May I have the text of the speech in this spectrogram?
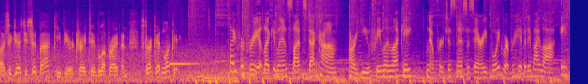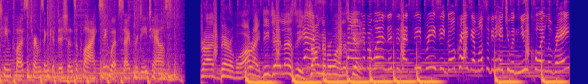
I suggest you sit back, keep your tray table upright, and start getting lucky. Play for free at LuckyLandSlots.com. Are you feeling lucky? No purchase necessary. Void where prohibited by law. 18 plus terms and conditions apply. See website for details. drive bearable. All right, DJ Lezlee, song number one. Let's Song get it. Song number one. This is at C Breezy. Go crazy. I'm also gonna hit you with new Coi Leray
